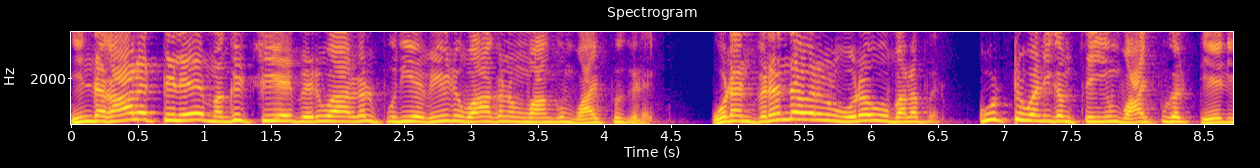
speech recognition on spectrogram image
இந்த காலத்திலே மகிழ்ச்சியை பெறுவார்கள் புதிய வீடு வாகனம் வாங்கும் வாய்ப்பு கிடை உடன் பிறந்தவர்கள் உறவு பலப்பெறும். கூட்டு வணிகம் செய்யும் வாய்ப்புகள் தேடி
